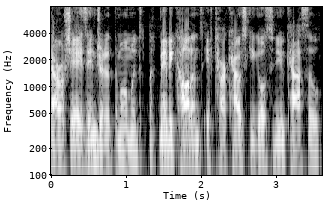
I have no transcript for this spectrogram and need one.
O'Shea is injured at the moment. Like maybe Collins, if Tarkowski goes to Newcastle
